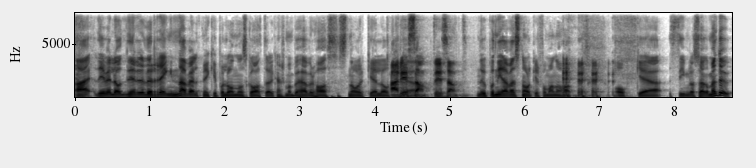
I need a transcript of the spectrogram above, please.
Nej, det är väl, det är väl regnar väldigt mycket på Londons gator. Kanske man behöver ha snorkel och... Ja, det är eh, sant. Det är sant. Upp och nervänd snorkel får man nog ha. och eh, simglasögon. Men du,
